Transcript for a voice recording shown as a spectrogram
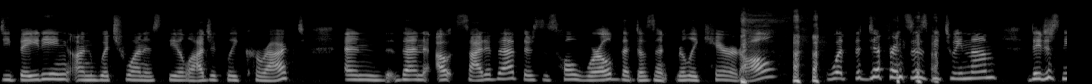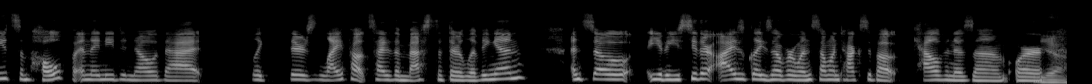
debating on which one is theologically correct. And then outside of that, there's this whole world that doesn't really care at all what the difference is between them. They just need some hope and they need to know that like there's life outside of the mess that they're living in and so, you know, you see their eyes glaze over when someone talks about Calvinism or yeah.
